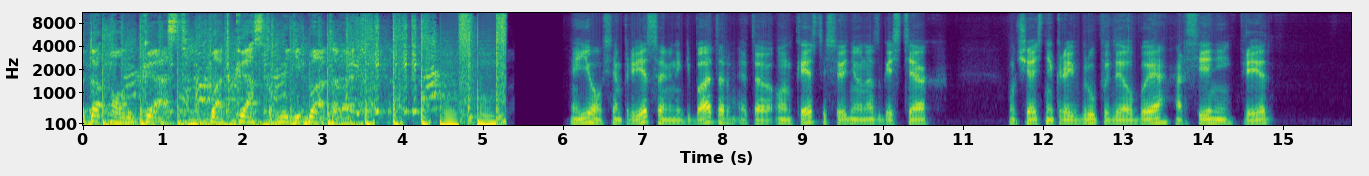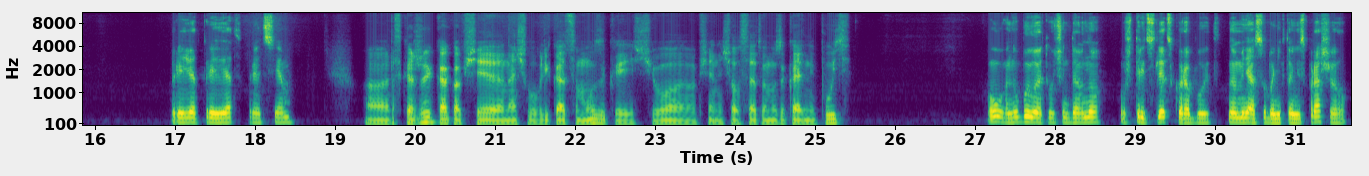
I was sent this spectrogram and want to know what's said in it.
Это Онкаст, подкаст Нагибатора. Йоу, всем привет, с вами Нагибатор, это Онкаст, и сегодня у нас в гостях участник рейв-группы ДЛБ Арсений. Привет. Привет, привет, привет всем. А, расскажи, как вообще начал увлекаться музыкой, с чего вообще начался твой музыкальный путь? О, ну было это очень давно, уж 30 лет скоро будет, но меня особо никто не спрашивал.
